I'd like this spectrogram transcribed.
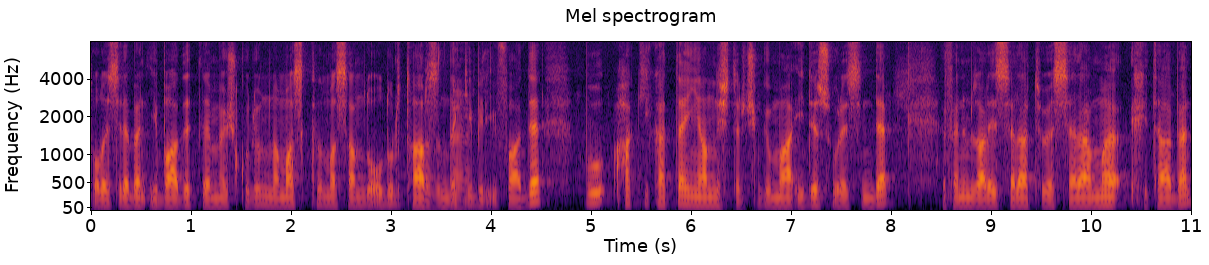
Dolayısıyla ben ibadetle meşgulüm, namaz kılmasam da olur tarzındaki Evet. bir ifade. Bu hakikaten yanlıştır. Çünkü Maide suresinde Efendimiz Aleyhisselatü Vesselam'a hitaben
